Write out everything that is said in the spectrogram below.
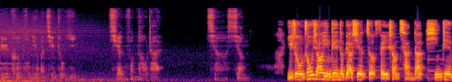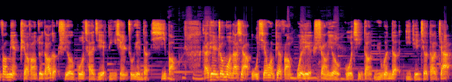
旅客朋友们请注意，前方到站，家乡。一众中小影片的表现则非常惨淡。新片方面，票房最高的是由郭采洁领衔主演的《喜宝》，该片周末拿下五千万票房，位列上有国庆档余温的《一点就到家》，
